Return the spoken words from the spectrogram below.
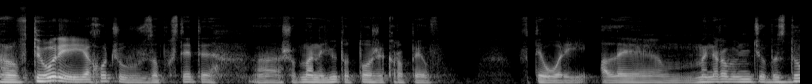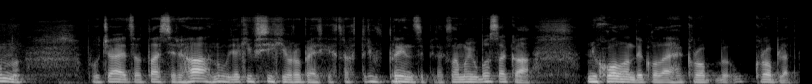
В теорії я хочу запустити, е, щоб в мене Юто теж кропив в теорії, але ми не робимо нічого бездумно. Получається, та сірга, ну, як і всіх європейських тракторів, в принципі, так само і у Басака. Нью-Холланди колеги кроп, кроплять.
